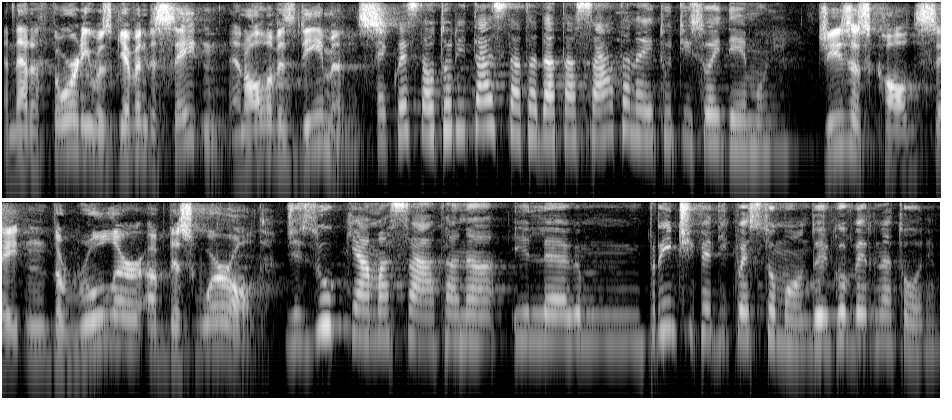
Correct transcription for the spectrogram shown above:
And that authority was given to Satan and all of his demons. E questa autorità è stata data a Satana e tutti i suoi demoni. Jesus called Satan the ruler of this world. Gesù chiama Satana il mm, principe di questo mondo, il governatore.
